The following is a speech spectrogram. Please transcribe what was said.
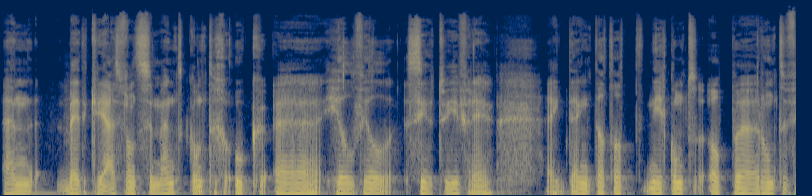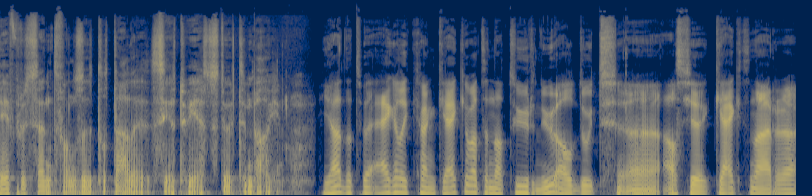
En bij de creatie van cement komt er ook uh, heel veel CO2 vrij. Ik denk dat dat neerkomt op uh, rond de 5% van onze totale CO2-uitstoot in België. Ja, dat we eigenlijk gaan kijken wat de natuur nu al doet. Uh, als je kijkt naar, uh,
